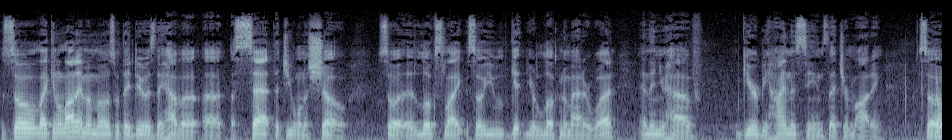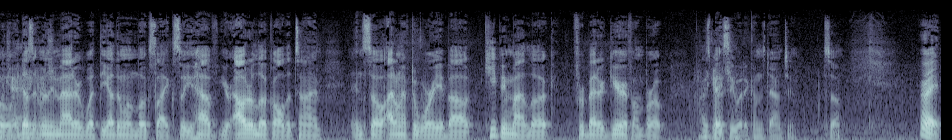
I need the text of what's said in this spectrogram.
So like in a lot of MMOs, what they do is they have a, a, a set that you want to show. So it looks like so you get your look no matter what, and then you have gear behind the scenes that you're modding. So Okay, it doesn't really gotcha. matter what the other one looks like. So you have your outer look all the time, and so I don't have to worry about keeping my look for better gear if I'm broke. That's basically what it comes down to. So, all right,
